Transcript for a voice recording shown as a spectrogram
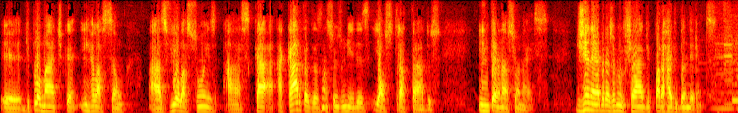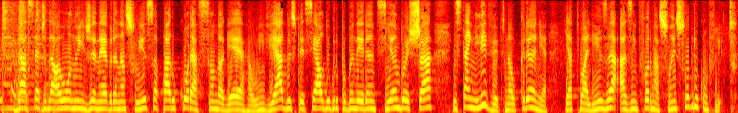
eh, diplomática em relação às violações às, à Carta das Nações Unidas e aos tratados internacionais. De Genebra, Jamil Chad, para a Rádio Bandeirantes. Da sede da ONU em Genebra, na Suíça, para o coração da guerra, o enviado especial do Grupo Bandeirantes, Jan Boechat, está em Lviv, na Ucrânia, e atualiza as informações sobre o conflito.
